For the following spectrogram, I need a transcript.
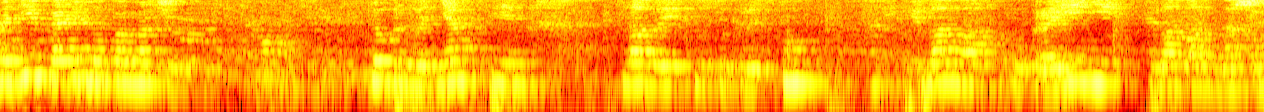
Надію Федорівну Паламарчук. Доброго дня всім, слава Ісусу Христу, слава Україні, слава нашим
